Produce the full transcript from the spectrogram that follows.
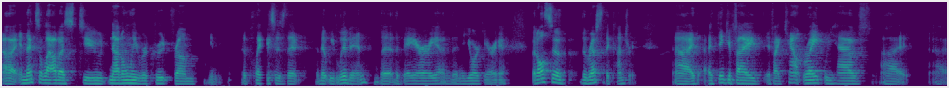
uh, and that's allowed us to not only recruit from you know, the places that that we live in, the the Bay Area and the New York area, but also the rest of the country. Uh, I, I, think if I if I count right, we have uh, uh,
